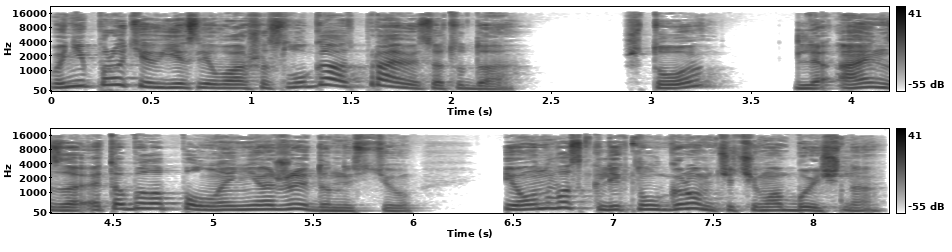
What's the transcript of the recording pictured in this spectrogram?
Вы не против, если ваша слуга отправится туда? Что? Для Айнза это было полной неожиданностью, и он воскликнул громче, чем обычно.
